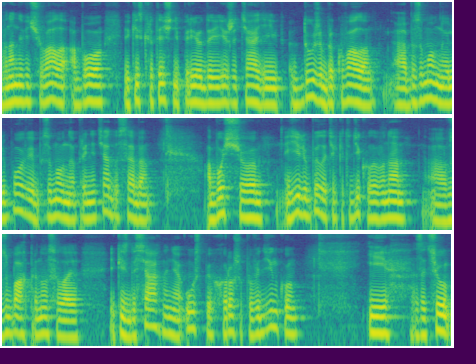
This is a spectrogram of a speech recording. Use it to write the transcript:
вона не відчувала, або в якісь критичні періоди її життя їй дуже бракувало е, безумовної любові, безумовного прийняття до себе, або що її любили тільки тоді, коли вона е, в зубах приносила якісь досягнення, успіх, хорошу поведінку. І за цю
